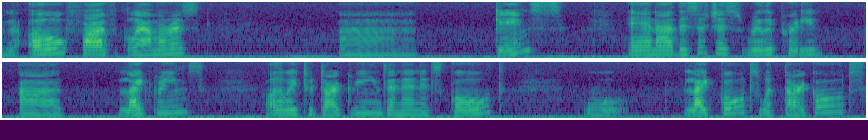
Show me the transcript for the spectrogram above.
no, 05 Glamorous uh, Games. And uh, this is just really pretty uh, light greens all the way to dark greens. And then it's gold light golds with dark golds.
